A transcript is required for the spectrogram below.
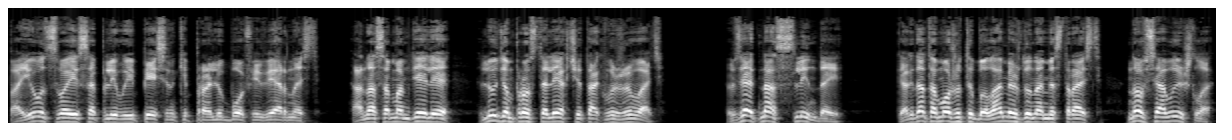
«Поют свои сопливые песенки про любовь и верность, а на самом деле людям просто легче так выживать. Взять нас с Линдой. Когда-то, может, и была между нами страсть, но вся вышла.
